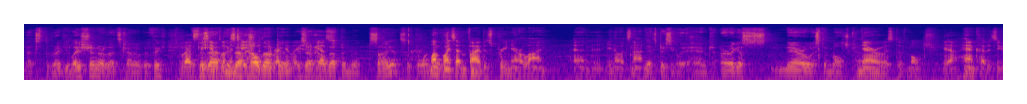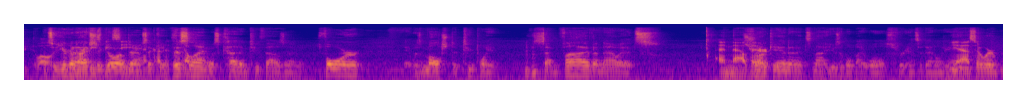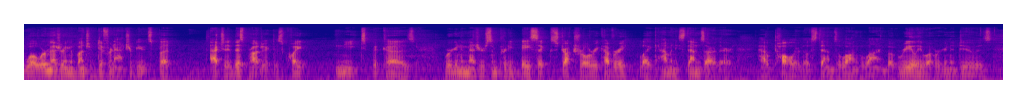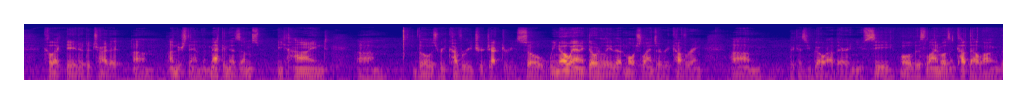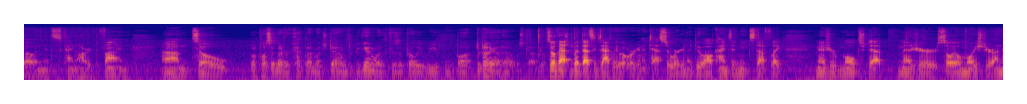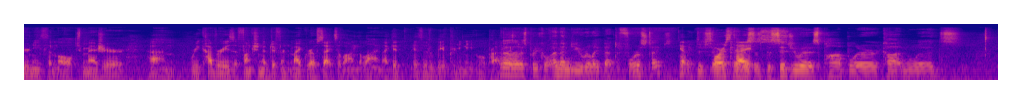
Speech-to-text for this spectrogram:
that's the regulation, or that's kind of the thing? That's the that- implementation held of the up in- regulation, Is that held yes. up in the science? Like the 1.75 is a pretty narrow line, and you know it's not Yeah, it's basically a hand cut, or I guess narrowest of mulch cut. narrowest of mulch. Yeah, hand cut is you. Well, so you're in going to actually go BC, up there and say, okay, is this no line was cut in 2004. It was mulched at 2.75, Mm-hmm. and now it's and now they're in, and it's not usable by wolves for incidentally. Yeah, so we're well, we're measuring a bunch of different attributes, but actually this project is quite neat because we're going to measure some pretty basic structural recovery, like how many stems are there, how tall are those stems along the line. But really, what we're going to do is collect data to try to um, understand the mechanisms behind um, those recovery trajectories. So we know anecdotally that mulch lines are recovering. Um, because you go out there and you see, oh, this line wasn't cut that long ago, and it's kind of hard to find. Um, so, Well, plus it never cut that much down to begin with because it probably weaved and bobbed, depending on how it was cut. so that, but that's exactly what we're going to test. So we're going to do all kinds of neat stuff like measure mulch depth, measure soil moisture underneath the mulch, measure um, recovery is a function of different microsites along the line. Like it, it'll be a pretty neat little project. No, that is pretty cool. And then do you relate that to forest types? Yep. Like do you say, Forest okay, this is types. deciduous, poplar, cottonwoods,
